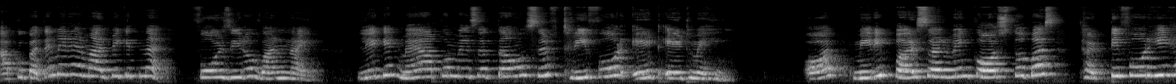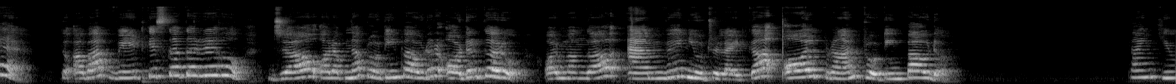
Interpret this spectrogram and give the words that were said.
आपको पता है मेरा एम आर पी कितना है? फोर ज़ीरो वन नाइन लेकिन मैं आपको मिल सकता हूँ सिर्फ़ थ्री फोर एट एट में ही। और मेरी पर सर्विंग कॉस्ट तो बस थर्टी फोर ही है। तो अब आप वेट किसका कर रहे हो? जाओ और अपना प्रोटीन पाउडर ऑर्डर करो और मंगाओ एमवे न्यूट्रलाइट का all plant protein powder thank you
